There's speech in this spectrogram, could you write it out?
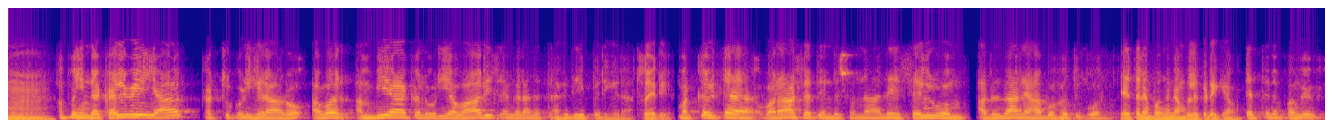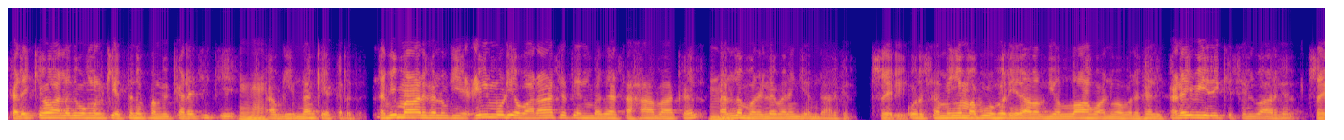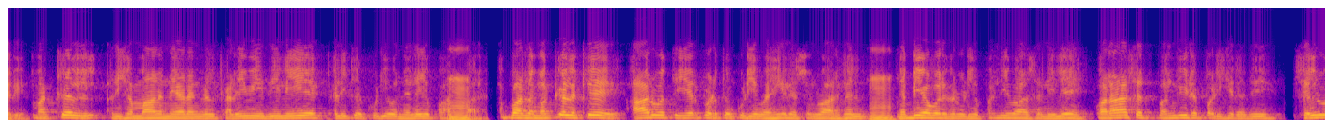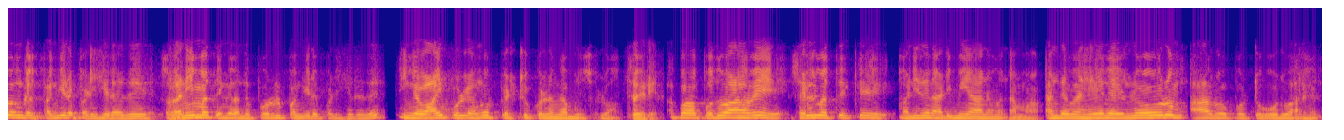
அப்ப இந்த கல்வியை யார் கற்றுக்கொள்கிறாரோ அவர் அம்பியாக்களுடைய வாரிஸ் என்கிற அந்த தகுதியை பெறுகிறார். சரி. மக்கள்கிட்ட வராசத் என்று சொன்னாலே செல்வம் அதுதான் ஞாபகத்துக்கு வரும். எத்தனை பங்கு நம்மளுக்கு கிடைக்கும்? எத்தனை பங்கு கிடைக்கும் அல்லது உங்களுக்கு எத்தனை பங்கு கிடைச்சிச்சு அப்படின்னு தான் கேட்கறது நபிமார்களுடைய இல்முடைய வராசத் என்பதை சஹாபாக்கள் நல்ல முறையில விளங்கி இருந்தார்கள் சரி. ஒரு சமயம் அபூ ஹுரைரா அன்ஹு அவர்கள் கடைவீதிக்கு செல்வார்கள். சரி. மக்கள் அதிகமான நேரங்கள் கடைவீதியிலேயே கழிக்கக்கூடிய ஒரு நிலையை பார்ப்பார்கள் அப்ப அந்த மக்களுக்கு ஆர்வத்தை ஏற்படுத்தக்கூடிய வகையில சொல்வார்கள் நபி அவர்களுடைய பள்ளிவாசலிலே வராசத் பங்கிடப்படுகிறது செல்வங்கள் பங்கிடப்படுகிறது கனிமத் என்கிற அந்த பொருள் பங்கிடப்படுகிறது. நீங்க வாய்ப்புள்ளவங்க பெற்றுக்கொள்ளுங்க அப்படின்னு சொல்லுவாங்க. சரி. அப்ப பொதுவாகவே செல்வத்துக்கு மனிதன் அடிமையானவன். அந்த வகையில எல்லோரும் ஆர்வப்பட்டு ஓடுவார்கள்.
